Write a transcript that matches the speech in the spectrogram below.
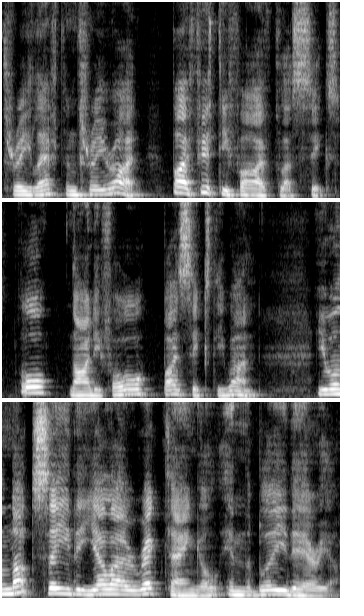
3 left and 3 right by 55 plus 6, or 94 by 61. You will not see the yellow rectangle in the bleed area.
